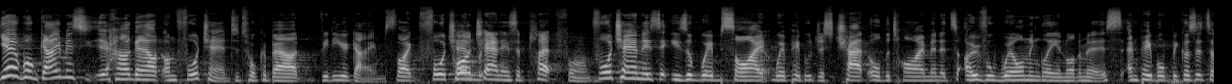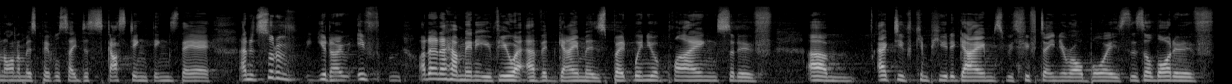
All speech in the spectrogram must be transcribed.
Yeah, well, gamers hung out on 4chan to talk about video games. Like 4chan. 4chan is a platform. 4chan is, is a website where people just chat all the time and it's overwhelmingly anonymous. And people, because it's anonymous, people say disgusting things there. And it's sort of, you know, if, I don't know how many of you are avid gamers, but when you're playing sort of um, active computer games with 15 year old boys, there's a lot of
